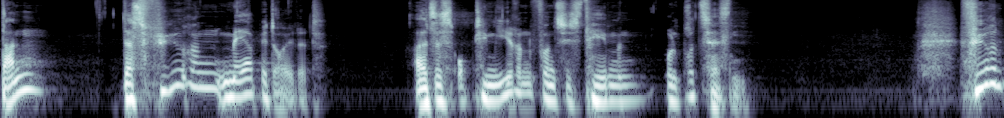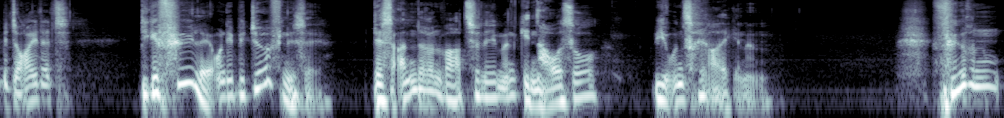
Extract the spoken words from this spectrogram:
dann, dass Führen mehr bedeutet als das Optimieren von Systemen und Prozessen. Führen bedeutet, die Gefühle und die Bedürfnisse des anderen wahrzunehmen, genauso wie unsere eigenen. Führen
